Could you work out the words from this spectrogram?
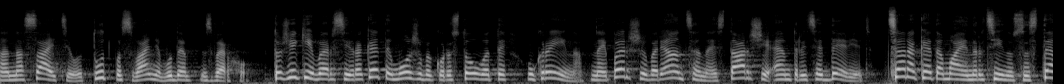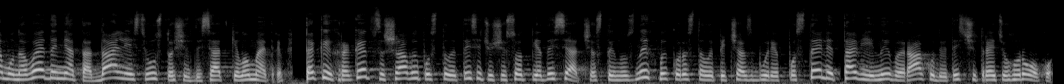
е, на сайті. От тут посилання буде зверху. Тож які версії ракети може використовувати Україна? Найперший варіант це найстарші М-39. Ця ракета має інерційну систему наведення та дальність у 160 кілометрів. Таких ракет в США випустили 1650. Частину з них використали під час бурі в постелі та війни в Іраку 2003 року.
